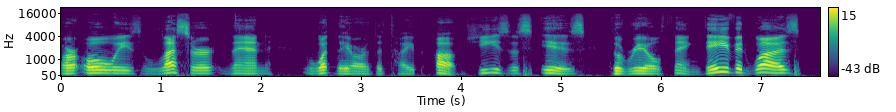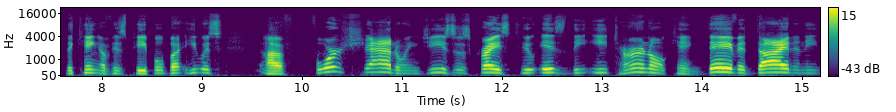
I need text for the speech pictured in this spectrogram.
are always lesser than what they are the type of. Jesus is the real thing. David was the king of his people, but he was uh, foreshadowing Jesus Christ, who is the eternal king. David died and he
